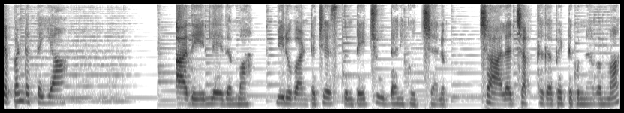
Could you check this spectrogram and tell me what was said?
చెప్పండి అత్తయ్యా. అదేం లేదమ్మా. మీరు వంట చేస్తుంటే చూడ్డానికి వచ్చాను. చాలా చక్కగా పెట్టుకున్నావమ్మా.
